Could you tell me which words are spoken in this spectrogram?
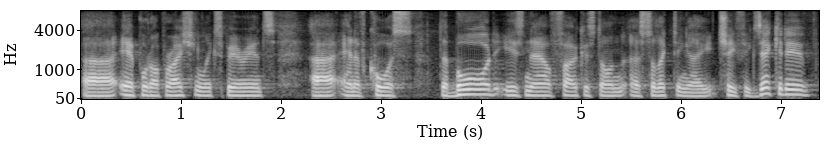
uh, airport operational experience, uh, and of course the board is now focused on uh, selecting a chief executive,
